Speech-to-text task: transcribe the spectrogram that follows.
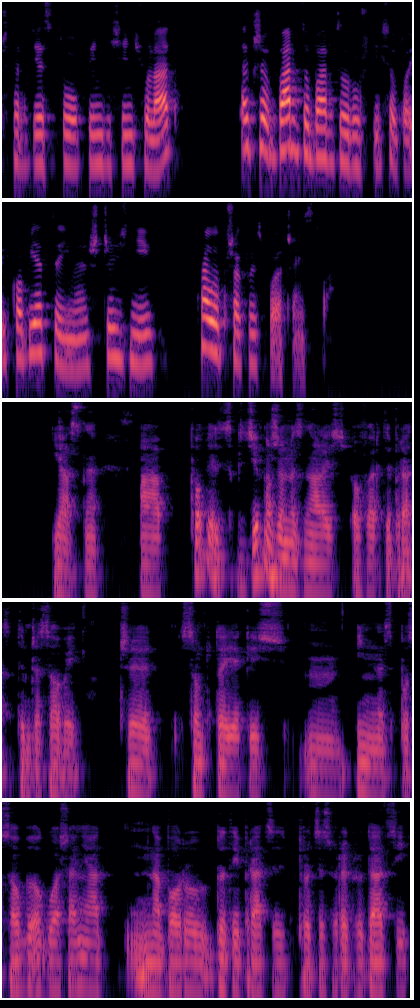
40, 50 lat. Także bardzo, bardzo różni. Są to i kobiety, i mężczyźni, cały przekrój społeczeństwa. Jasne. A powiedz, gdzie możemy znaleźć oferty pracy tymczasowej? Czy są tutaj jakieś mm, inne sposoby ogłaszania naboru do tej pracy, procesu rekrutacji?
